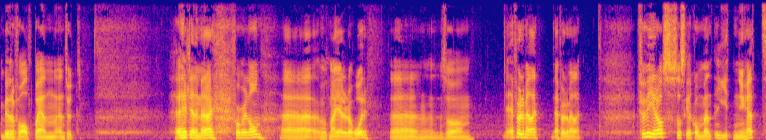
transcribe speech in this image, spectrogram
Bedre å få alt på én tut. Jeg er helt enig med deg. Formula known. Uh, hos meg gjelder det hår. så jeg føler med deg. Jeg føler med deg. Før vi gir oss, så skal jeg komme med en liten nyhet.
